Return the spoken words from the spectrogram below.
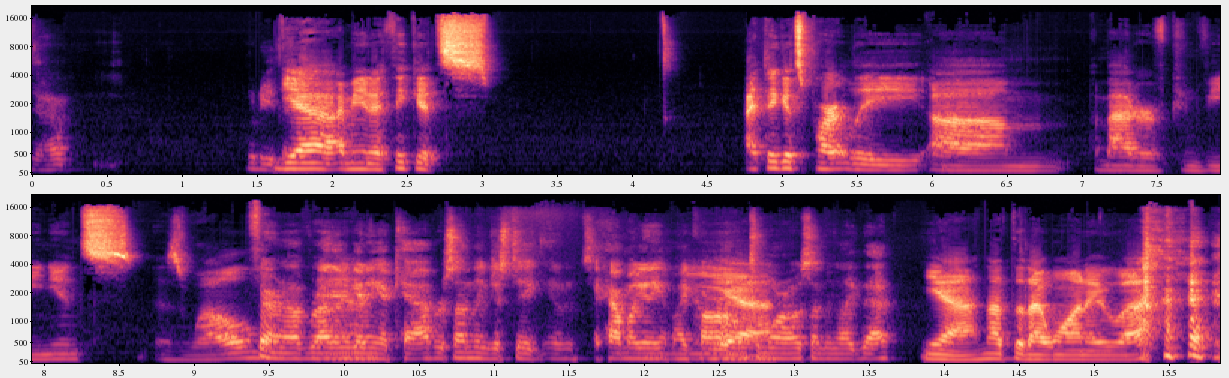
You know? What do you think? Yeah, I mean, I think it's, I think it's partly um, a matter of convenience as well. Fair enough. Rather than getting a cab or something, just take. It's like, how am I going to get my car Yeah. home tomorrow? Something like that. Yeah, not that I want to uh,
